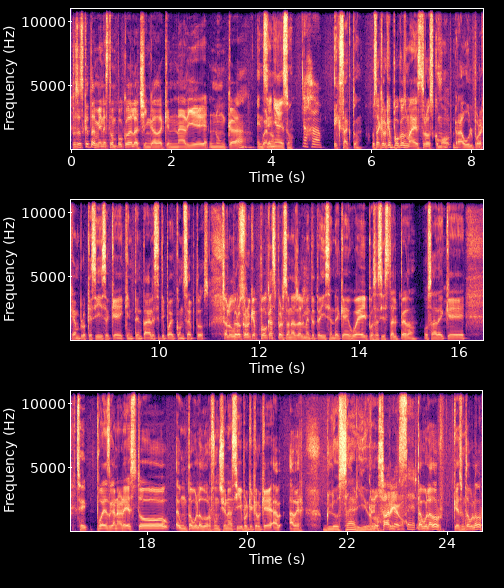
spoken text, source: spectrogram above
Pues es que también está un poco de la chingada que nadie nunca Enseña bueno, eso. Ajá. Exacto. O sea, creo que pocos maestros, como Raúl, por ejemplo, que sí dice que, que intenta dar ese tipo de conceptos. Saludos. Pero creo que pocas personas realmente te dicen de que, güey, pues así está el pedo. O sea, de que Sí. puedes ganar esto, un tabulador funciona así, porque creo que, a, a ver, glosario. Glosario. Glosario. Tabulador. ¿Qué es un tabulador?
